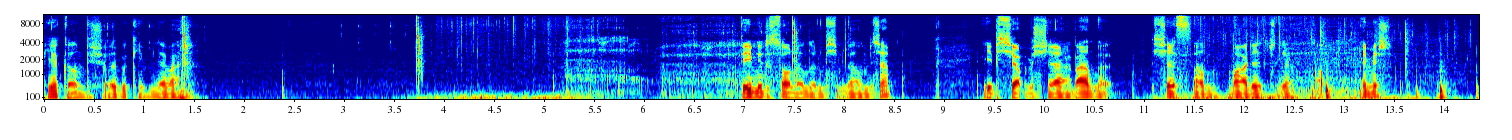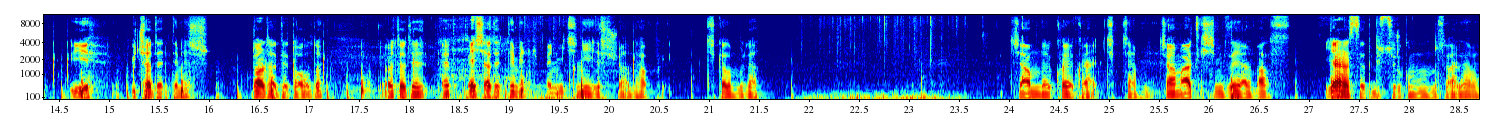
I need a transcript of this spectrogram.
Bir yakalım bir şöyle bakayım ne var. Demiri sonra alırım şimdi almayacağım. İyi bir şey yapmış ya ben de şey sandım mağaraya açılıyor. Demir. İyi 3 adet demir. 4 adet oldu. 4 adet, evet, 5 adet demir benim için iyidir şu anda. Hop çıkalım buradan. Camları koya koya çıkacağım. Cam artık işimize yaramaz. Yarasa da bir sürü kumumuz vardı ama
